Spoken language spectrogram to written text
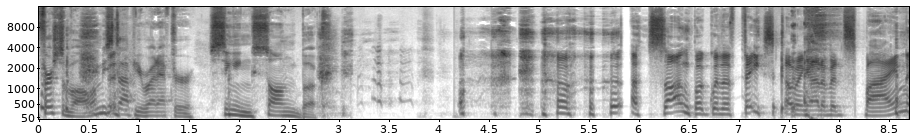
First of all, let me stop you right after singing songbook. A songbook with a face coming out of its spine?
